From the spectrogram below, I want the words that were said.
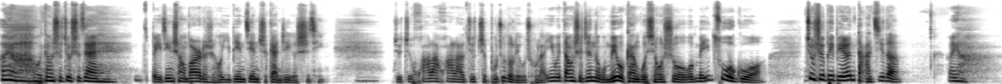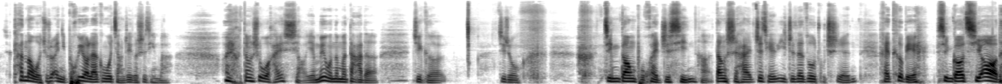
哎呀，我当时就是在北京上班的时候，一边坚持干这个事情，就就哗啦哗啦就止不住的流出来，因为当时真的我没有干过销售，我没做过，就是被别人打击的，哎呀。看到我就说：“哎，你不会要来跟我讲这个事情吧？”哎呀，当时我还小，也没有那么大的这个这种 金刚不坏之心哈。当时还之前一直在做主持人，还特别 心高气傲的，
